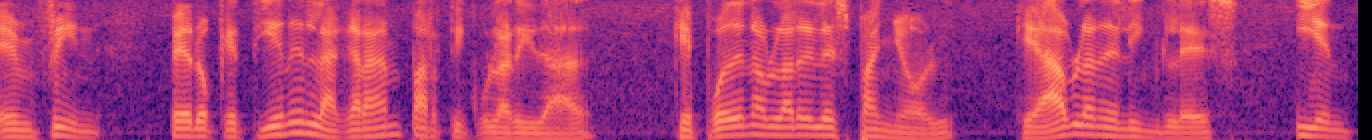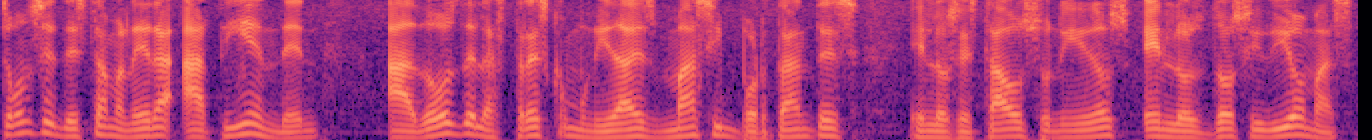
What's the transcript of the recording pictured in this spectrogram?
en fin, pero que tienen la gran particularidad que pueden hablar el español, que hablan el inglés y entonces de esta manera atienden a dos de las tres comunidades más importantes en los Estados Unidos en los dos idiomas.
